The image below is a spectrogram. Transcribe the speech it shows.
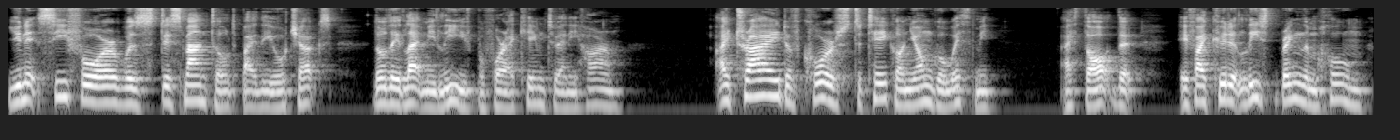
Unit C4 was dismantled by the Ochaks though they let me leave before I came to any harm. I tried, of course, to take Onyongo with me. I thought that if I could at least bring them home,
